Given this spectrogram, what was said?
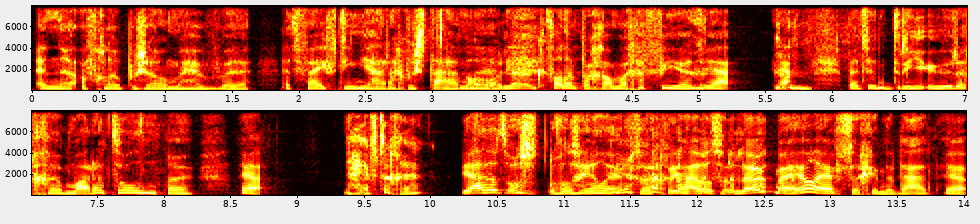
En eh, afgelopen zomer hebben we het 15-jarig bestaan Oh, eh, van een programma gevierd. Ja, ja. met een drie-urige marathon. eh, ja. Heftig, hè? ja, dat was, was heel heftig. Ja, het was leuk, maar heel heftig inderdaad. Ja.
